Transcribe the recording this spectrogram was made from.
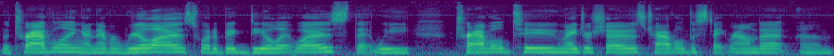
the traveling. I never realized what a big deal it was that we traveled to major shows, traveled to state roundup. Um,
